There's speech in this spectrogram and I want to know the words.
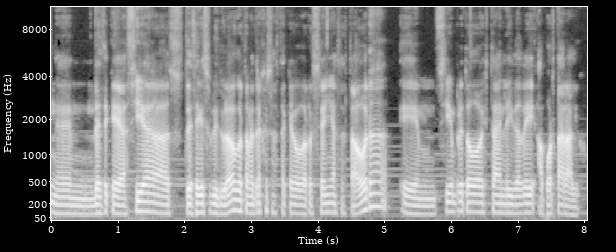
Em, desde que hacías, desde que he subtitulado cortometrajes hasta que hago reseñas hasta ahora, em, siempre todo está en la idea de aportar algo.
